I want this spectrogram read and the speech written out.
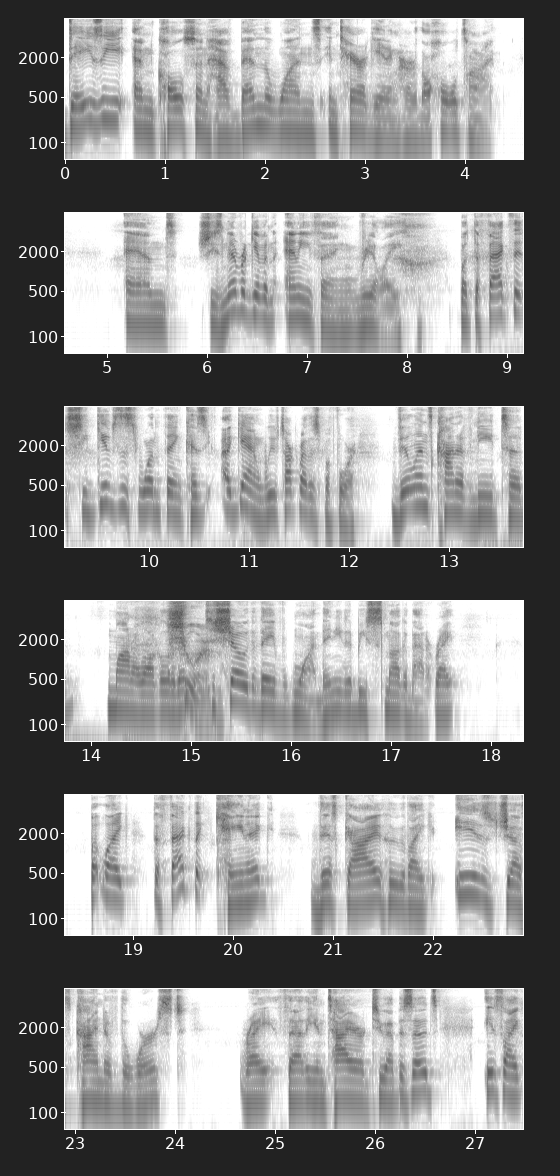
Daisy and Coulson have been the ones interrogating her the whole time. And she's never given anything really. But the fact that she gives this one thing, because again, we've talked about this before, villains kind of need to monologue a little Sure. bit to show that they've won. They need to be smug about it, right? But like the fact that Koenig, this guy who like is just kind of the worst, right? Throughout the entire two episodes, is like,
